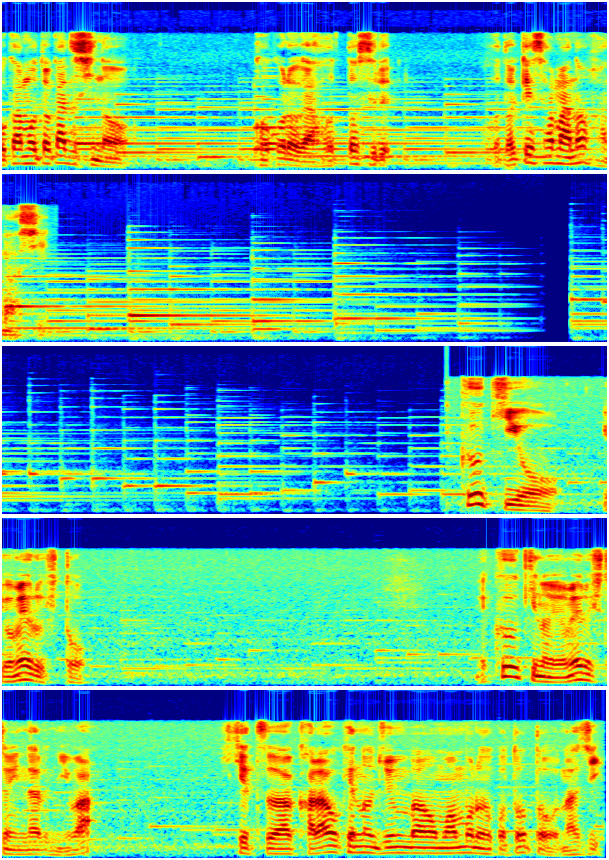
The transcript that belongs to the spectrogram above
岡本和志の心がほっとする仏様の話。空気を読める人。空気の読める人になるには秘訣はカラオケの順番を守ることと同じ。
